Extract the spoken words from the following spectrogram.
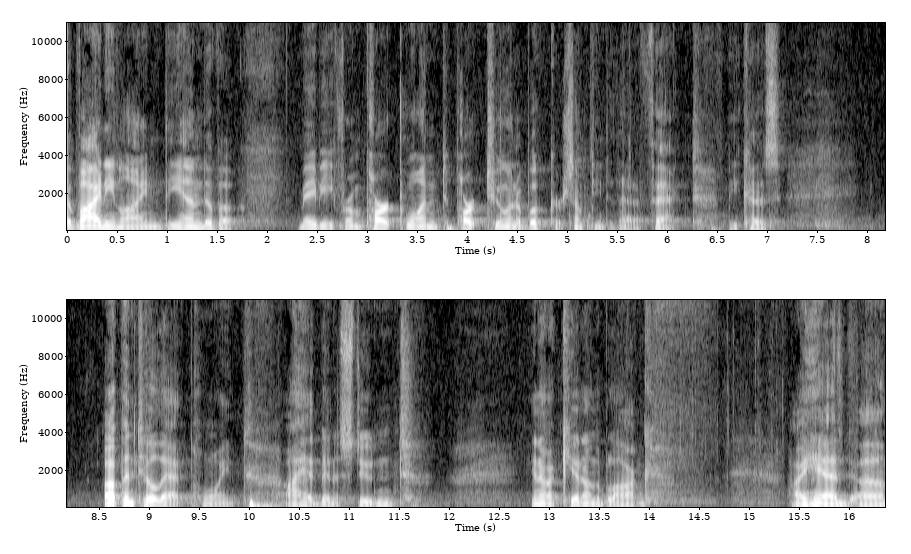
dividing line, the end of a maybe from part one to part two in a book or something to that effect. Because up until that point, I had been a student, you know, a kid on the block. I had uh,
